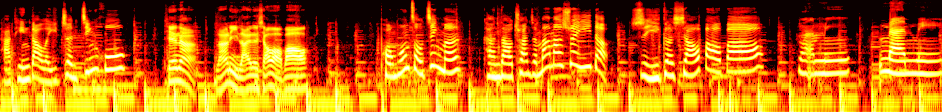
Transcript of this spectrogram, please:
他听到了一阵惊呼：“天哪，哪里来的小宝宝？”鹏鹏走进门，看到穿着妈妈睡衣的。是一个小宝宝，妈咪，妈咪。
